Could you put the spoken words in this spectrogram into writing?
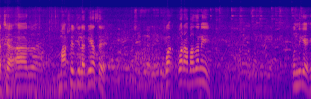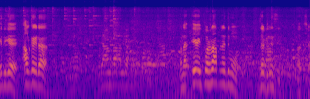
আচ্ছা আর মাসের জিলাপি আছে? করা বাজা নেই। কোন দিকে? সেদিকে আলগা এটা? আলগা। মানে এই পয়সা আপনি দিব যেটা নিয়েছি আচ্ছা।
